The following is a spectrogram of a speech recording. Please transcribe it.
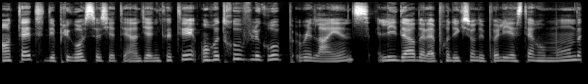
En tête des plus grosses sociétés indiennes cotées, on retrouve le groupe Reliance, leader de la production de polyester au monde,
